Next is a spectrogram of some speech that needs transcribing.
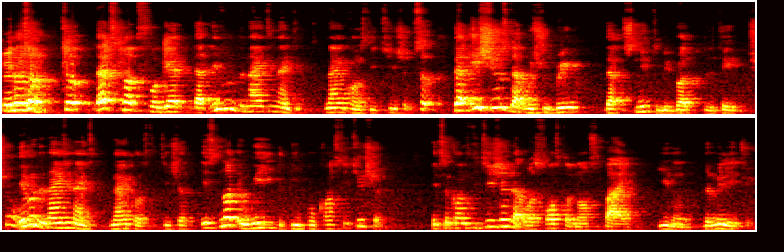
You know, so so let's not forget that even the 1999 Constitution. So the issues that we should bring that need to be brought to the table. Sure. Even the 1999 Constitution is not a we the people constitution. It's a constitution that was forced on us by, you know, the military.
